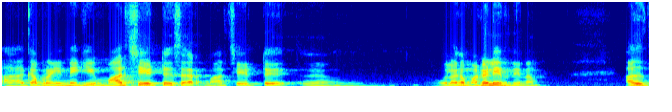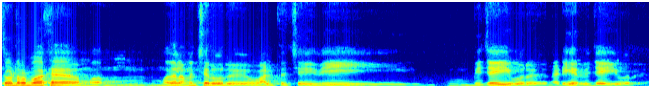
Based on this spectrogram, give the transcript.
அதுக்கப்புறம் இன்னைக்கு மார்ச் எட்டு சார். மார்ச் எட்டு உலக மகளிர் தினம். அது தொடர்பாக முதலமைச்சர் ஒரு வாழ்த்து செய்தி விஜய் ஒரு நடிகர் விஜய் ஒரு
